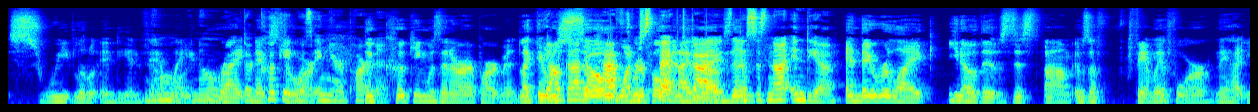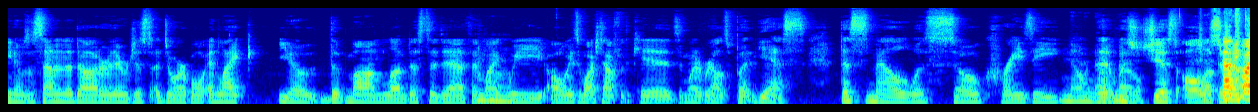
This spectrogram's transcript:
sweet little Indian family no, no, right their next cooking door. was in your apartment. the cooking was in our apartment. Like they Y'all were so wonderful, respect, and I guys. loved them. This is not India. and they were like, you know, there was this. Um, it was a family of four. They had, you know, it was a son and a daughter. They were just adorable, and like, you know, the mom loved us to death, and like Mhm. we always watched out for the kids and whatever else. But yes, the smell was so crazy No, no, that it was no. just all Just up. in That's our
